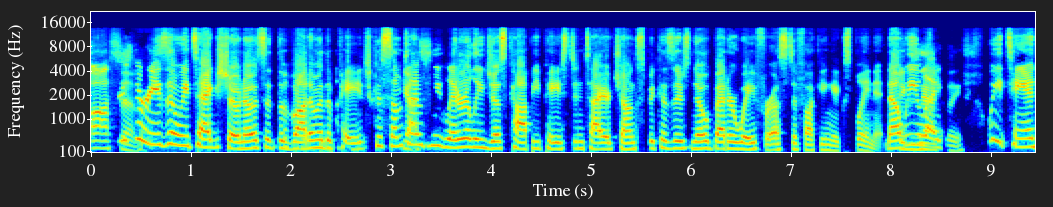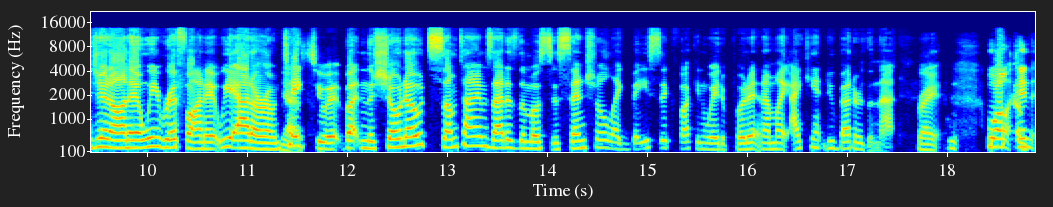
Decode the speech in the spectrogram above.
awesome. There's the reason we tag show notes at the bottom of the page because sometimes Yes. we literally just copy paste entire chunks because there's no better way for us to fucking explain it. Now we like we tangent on it, we riff on it, we add our own take to it, but in the show notes, sometimes that is the most essential, like basic fucking way to put it. And I'm like, I can't do better than that. right. Well, Welcome. and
